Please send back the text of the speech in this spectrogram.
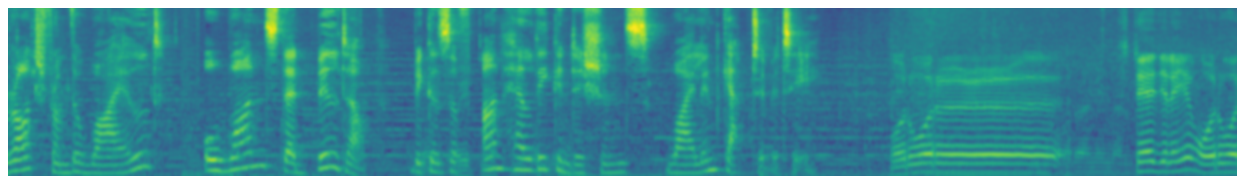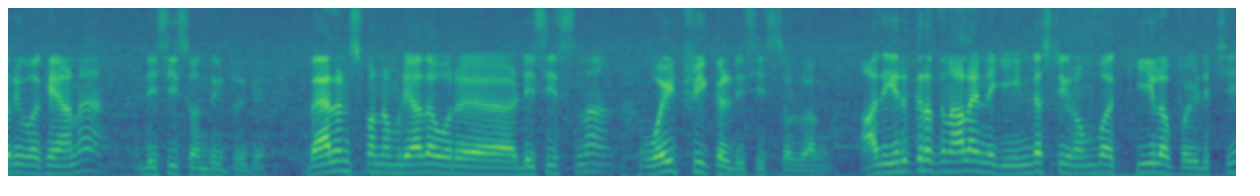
brought from the wild or ones that build up because of unhealthy conditions while in captivity. Balance பண்ண முடியாத ஒரு டிசீஸ்னால் ஒயிட் ஃபீக்கல் டிசீஸ் சொல்லுவாங்க அது இருக்கிறதுனால இன்றைக்கி இண்டஸ்ட்ரி ரொம்ப கீழே போயிடுச்சு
